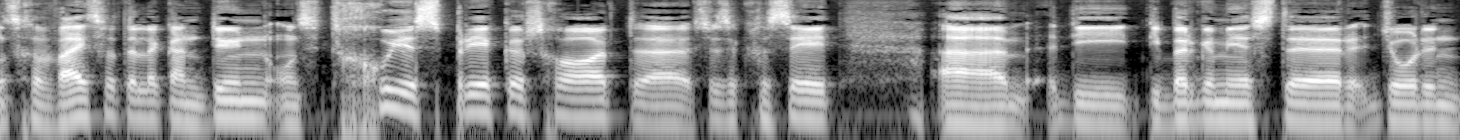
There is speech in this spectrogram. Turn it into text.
ons gewys wat hulle kan doen. Ons het goeie sprekers gehad, uh soos ek gesê het, um die die burgemeester Jordan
